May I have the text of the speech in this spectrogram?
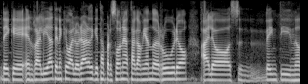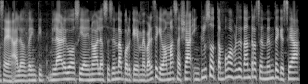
de que en realidad tenés que valorar de que esta persona está cambiando de rubro a los eh, 20, no sé, a los 20 largos y ahí no a los 60, porque me parece que va más allá. Incluso tampoco me parece tan trascendente que sea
